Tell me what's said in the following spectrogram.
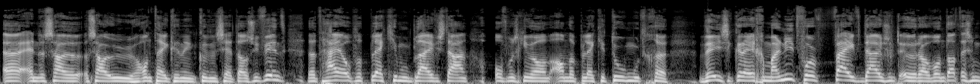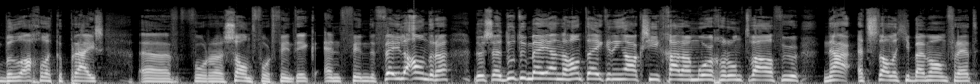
En dan zou, zou u handtekening kunnen zetten als u vindt dat hij op dat plekje moet blijven staan. Of misschien wel een ander plekje toe moet gewezen krijgen. Maar niet voor 5000 euro. Want dat is een belachelijke prijs eh, voor eh, Zandvoort vind ik. En vinden vele anderen. Dus eh, doet u mee aan de handtekeningactie. Ga dan morgen rond 12 uur naar het stalletje bij Manfred.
